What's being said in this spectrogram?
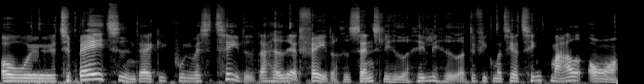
Og øh, tilbage i tiden, da jeg gik på universitetet, der havde jeg et fag, der hed sanslighed og hellighed, og det fik mig til at tænke meget over,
